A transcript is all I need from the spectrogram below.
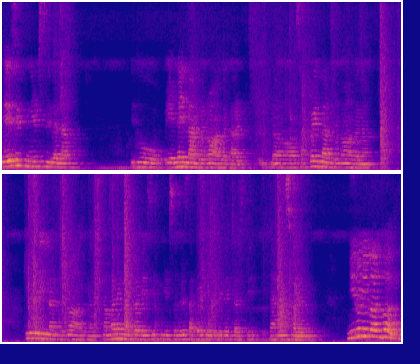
ಬೇಸಿಕ್ ನೀಡ್ಸ್ ಇದೆಲ್ಲ ಇದು ಎಣ್ಣೆ ಇಲ್ಲ ಅಂದ್ರೂ ಆಗಲ್ಲ. ಸಕ್ಕರೆ ಇಲ್ಲ ಅಂದ್ರೂ ಆಗಲ್ಲ. ಈರುಳ್ಳಿ ಇಲ್ಲ ಅಂದ್ರೂ ಆಗಲ್ಲ. ನಮ್ಮನೆ ಮಾತ್ರ ಬೇಸಿಕ್ ನೀಡ್ಸ್ ಅಂದರೆ ಸಕ್ಕರೆ ಈರುಳ್ಳಿನೇ ಜಾಸ್ತಿ. ನಾನು ಯೂಸ್ ಮಾಡೋದು ನೀರುಳ್ಳಿ ಅಂದ್ರೂ ಆಗಲ್ಲ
